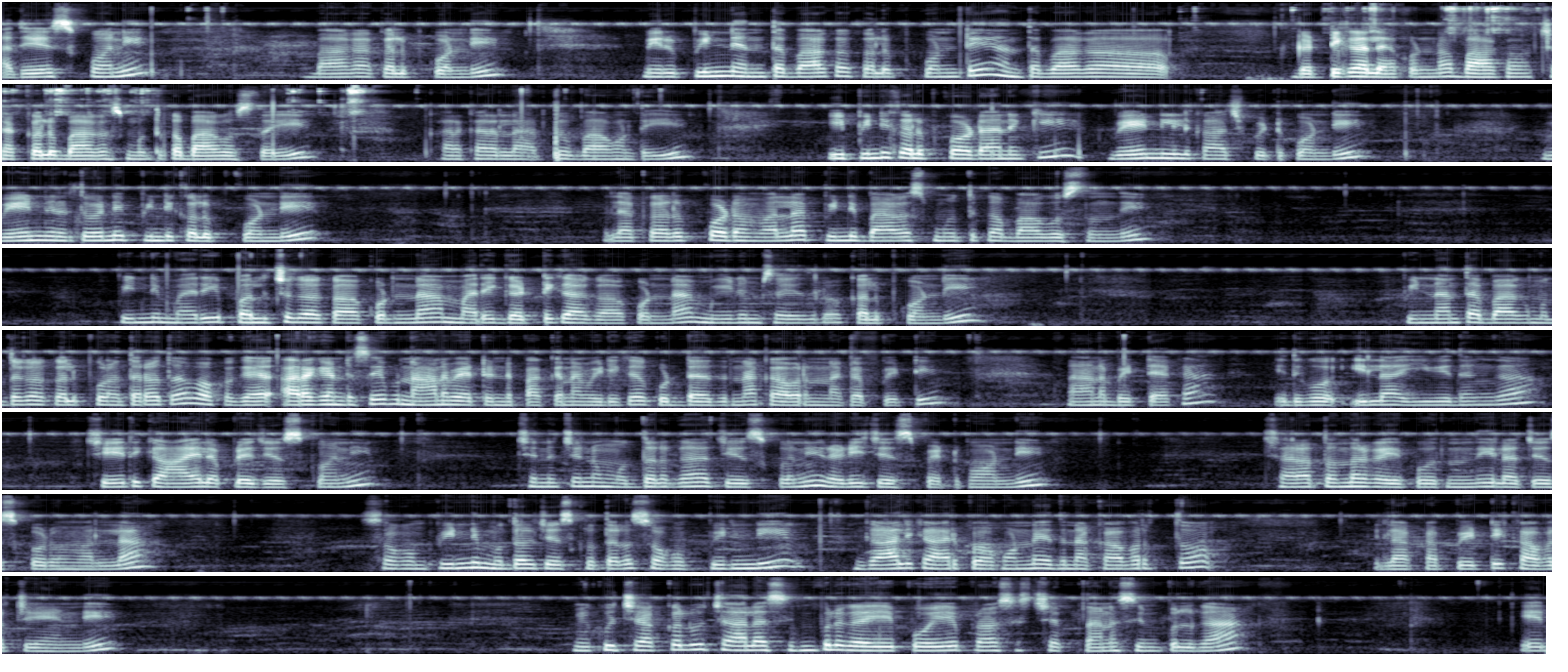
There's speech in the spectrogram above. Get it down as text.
అది వేసుకొని బాగా కలుపుకోండి. మీరు పిండి ఎంత బాగా కలుపుకుంటే అంత బాగా గట్టిగా లేకుండా బాగా చెక్కలు బాగా స్మూత్గా బాగా వస్తాయి. కరకరలాడుతూ బాగుంటాయి. ఈ పిండి కలుపుకోవడానికి వేడి నీళ్ళు కాచి పెట్టుకోండి. వేడి నీళ్ళతోనే పిండి కలుపుకోండి. ఇలా కలుపుకోవడం వల్ల పిండి బాగా స్మూత్గా బాగా వస్తుంది. పిండి మరీ పలుచగా కాకుండా మరీ గట్టిగా కాకుండా మీడియం సైజులో కలుపుకోండి. పిండి అంతా బాగా ముద్దగా కలుపుకున్న తర్వాత ఒక అరగంట సేపు నానబెట్టండి పక్కన విడిగా గుడ్డ కవర్ అన్నా కప్పెట్టి. నానబెట్టాక ఇదిగో ఇలా ఈ విధంగా చేతికి ఆయిల్ అప్లై చేసుకొని చిన్న చిన్న ముద్దలుగా చేసుకొని రెడీ చేసి పెట్టుకోండి. చాలా తొందరగా అయిపోతుంది ఇలా చేసుకోవడం వల్ల. సగం పిండి ముద్దలు చేసుకున్న తర్వాత సగం పిండి గాలికి ఆరిపోకుండా ఏదైనా కవర్తో ఇలా పెట్టి కవర్ చేయండి. మీకు చెక్కలు చాలా సింపుల్గా అయిపోయే ప్రాసెస్ చెప్తాను సింపుల్గా.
